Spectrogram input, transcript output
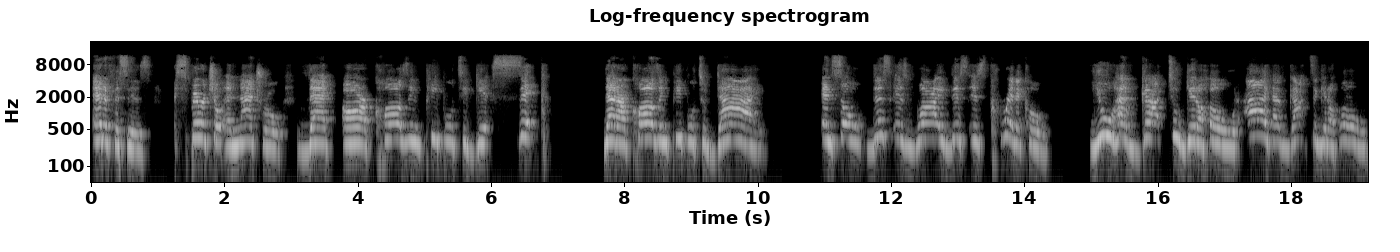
edifices, spiritual and natural, that are causing people to get sick, that are causing people to die. And so, this is why this is critical you have got to get a hold. I have got to get a hold.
